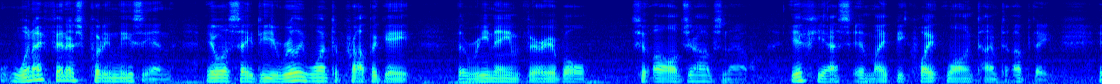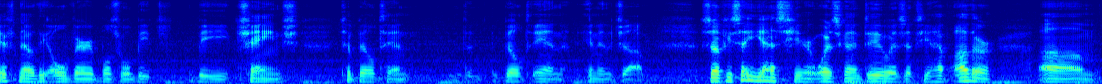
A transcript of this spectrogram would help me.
when I finish putting these in, it will say, do you really want to propagate the rename variable to all jobs now? If yes, it might be quite long time to update. If no, the old variables will be, be changed to built-in built in in the job. So if you say yes here, what it's going to do is if you have other, um,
